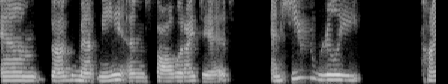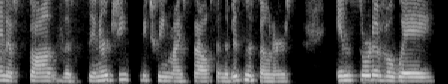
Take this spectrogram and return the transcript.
And Doug met me and saw what I did. And he really kind of saw the synergy between myself and the business owners in sort of a way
